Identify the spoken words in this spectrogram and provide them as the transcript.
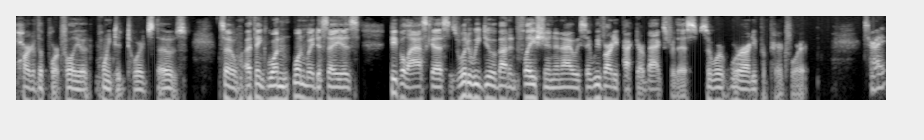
part of the portfolio pointed towards those. So I think one, one way to say is people ask us is what do we do about inflation? And I always say we've already packed our bags for this. So we're, we're already prepared for it. Right.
